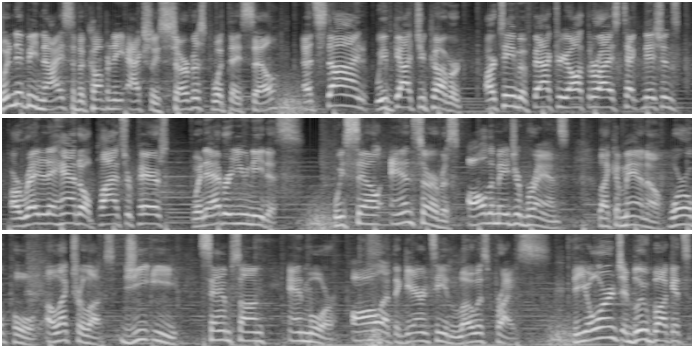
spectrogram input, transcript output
Wouldn't it be nice if a company actually serviced what they sell? At Stine, we've got you covered. Our team of factory authorized technicians are ready to handle appliance repairs whenever you need us. We sell and service all the major brands like Amana, Whirlpool, Electrolux, GE, Samsung, and more, all at the guaranteed lowest price. The orange and blue buckets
